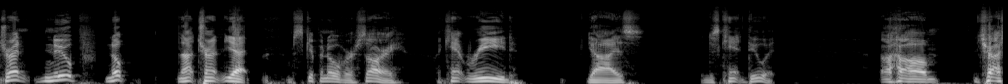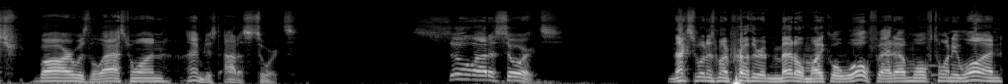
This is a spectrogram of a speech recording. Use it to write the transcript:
Trent, nope, nope, not Trent yet. I'm skipping over. Sorry, I can't read, guys. I just can't do it. Um, Josh Barr was the last one. I'm just out of sorts. So out of sorts. Next one is my brother in metal, Michael Wolf at MWolf21.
